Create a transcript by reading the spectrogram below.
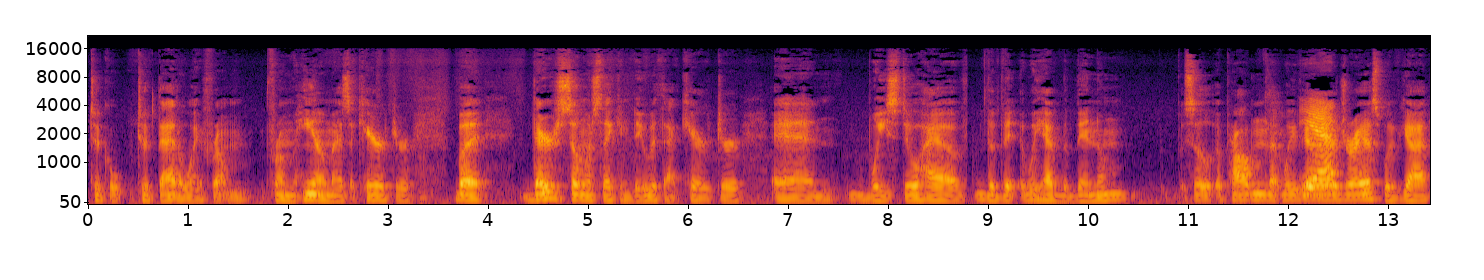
took took that away from from him as a character, but there's so much they can do with that character, and we still have the we have the Venom so a problem that we've got Yeah. to address. We've got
